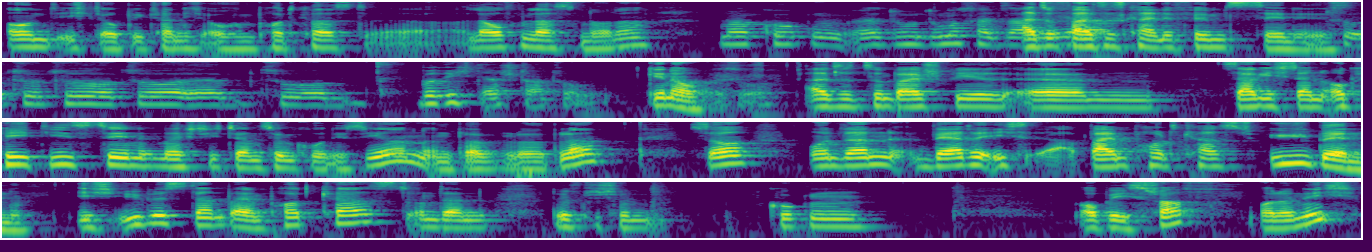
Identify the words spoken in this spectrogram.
Und ich glaube, die kann ich auch im Podcast äh, laufen lassen, oder? Mal gucken. Äh, du, du musst halt sagen. Also falls ja, es keine Filmszene ist. Zu, zu, zu, zur, äh, zur Berichterstattung. Genau. So. Also zum Beispiel ähm, sage ich dann, okay, die Szene möchte ich dann synchronisieren und bla bla bla. So, und dann werde ich beim Podcast üben. Ich übe es dann beim Podcast und dann dürfte ich schon gucken, ob ich es schaffe oder nicht.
